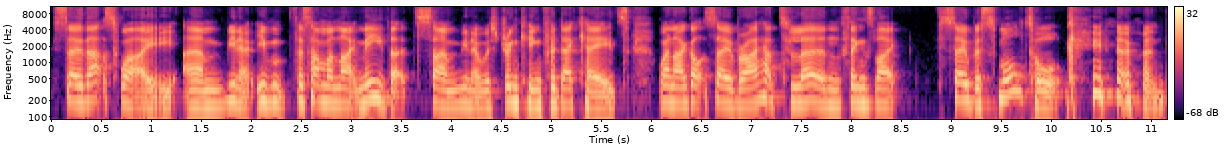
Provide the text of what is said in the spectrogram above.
So that's why, um, you know, even for someone like me that's um, you know was drinking for decades, when I got sober, I had to learn things like sober small talk, you know, and,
